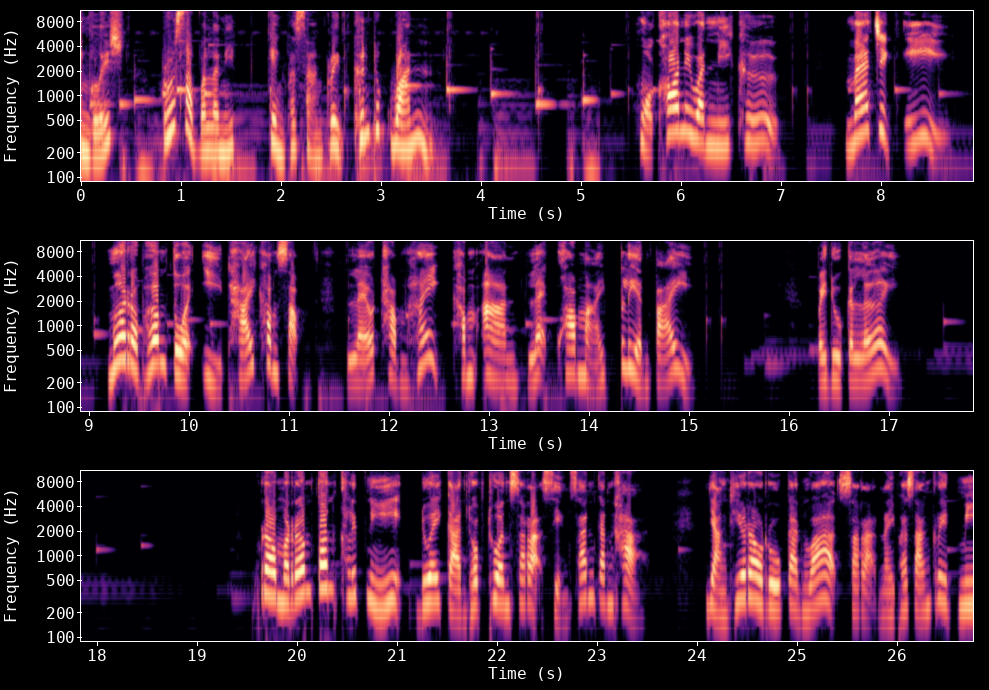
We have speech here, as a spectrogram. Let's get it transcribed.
English รู้ศัพท์วันละนิด เก่งภาษาอังกฤษขึ้นทุกวัน หัวข้อในวันนี้คือ Magic E เมื่อเราเพิ่มตัว e ท้ายคำศัพท์ แล้วทำให้คำอ่านและความหมายเปลี่ยนไป ไปดูกันเลย เรามาเริ่มต้นคลิปนี้ด้วยการทบทวนสระเสียงสั้นกันค่ะ อย่างที่เรารู้กันว่าสระในภาษาอังกฤษมี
